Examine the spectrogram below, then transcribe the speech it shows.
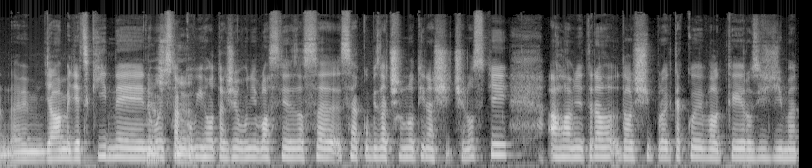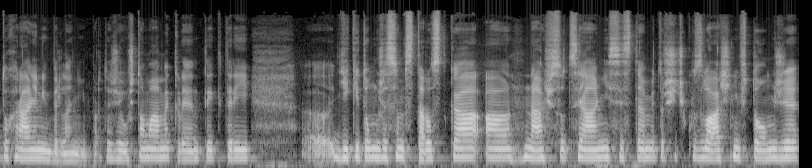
nevím, děláme dětský dny nebo něco takového, takže oni vlastně zase se jakoby začnou do té naší činnosti a hlavně teda další projekt takový velký, rozjíždíme to chráněný bydlení, protože už tam máme klienty, který uh, díky tomu, že jsem starostka a náš sociální systém je trošičku zvláštní v tom, že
